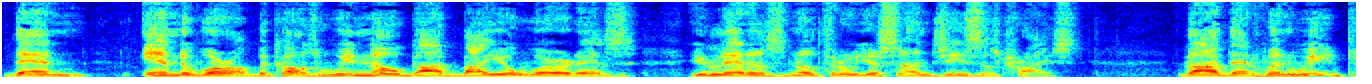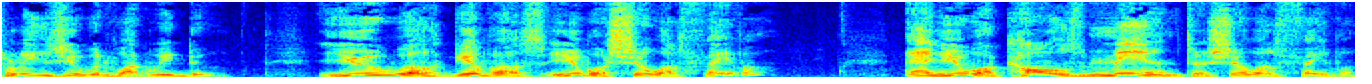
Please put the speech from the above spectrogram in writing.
than in the world because we know, God, by your word, as you let us know through your Son, Jesus Christ, God, that when we please you with what we do, you will give us, you will show us favor, and you will cause men to show us favor.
